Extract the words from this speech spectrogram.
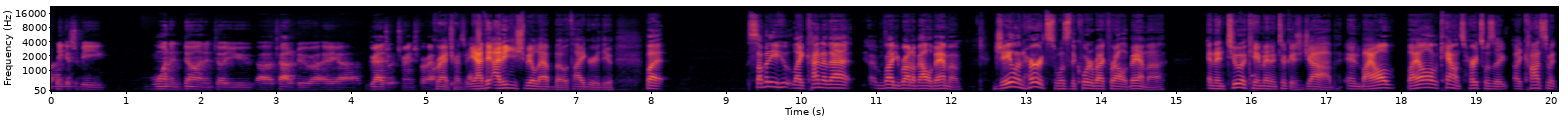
I think it should be one and done until you uh, try to do a, a uh, graduate transfer. Grad transfer. Yeah, I think I think you should be able to have both. I agree with you, but somebody who like kind of that. I'm glad you brought up Alabama. Jalen Hurts was the quarterback for Alabama, and then Tua came in and took his job. And by all by all accounts, Hurts was a, a consummate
